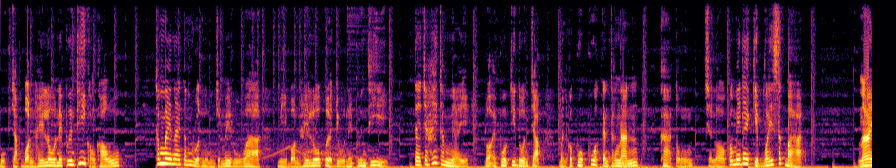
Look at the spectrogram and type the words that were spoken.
บุกจับบ่อนไฮโลในพื้นที่ของเขาทำไมนายตำรวจหนุ่มจะไม่รู้ว่ามีบ่อนไฮโลเปิดอยู่ในพื้นที่ แต่จะให้ทำไง เพราะไอ้พวกที่โดนจับมันก็พวกพวกกันทั้งนั้นข้าตงชะลอก็ไม่ได้เก็บไว้สักบาท นาย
